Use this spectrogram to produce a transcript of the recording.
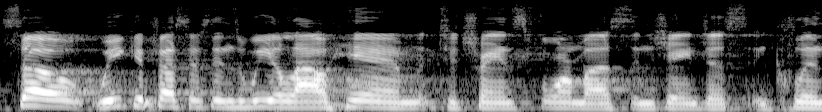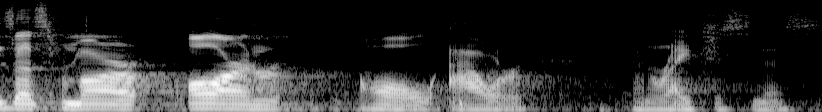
so we confess our sins, we allow Him to transform us and change us and cleanse us from our, all, our, all our unrighteousness.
